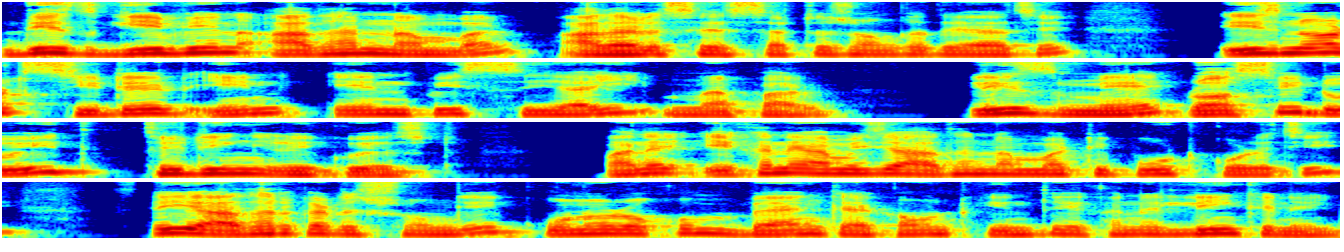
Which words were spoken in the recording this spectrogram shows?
This give in Aadhaar number আধারের শেষ চারটে সংখ্যা দেওয়া আছে is not seeded in NPCI mapper please may proceed with seeding request মানে এখানে আমি যে আধার নাম্বারটি পুট করেছি, সেই আধার কার্ডের সঙ্গে কোনো রকম ব্যাঙ্ক অ্যাকাউন্ট কিন্তু এখানে লিঙ্ক নেই।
